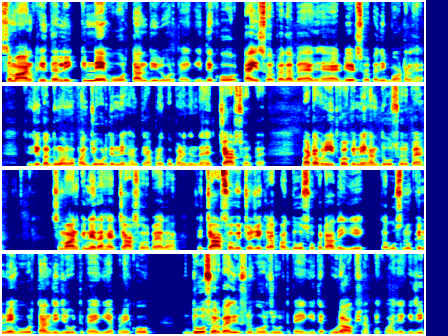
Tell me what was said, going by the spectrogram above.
ਸਮਾਨ ਖਰੀਦਣ ਲਈ ਕਿੰਨੇ ਹੋਰ ਧਨ ਦੀ ਲੋੜ ਪੈਗੀ ਦੇਖੋ 250 ਰੁਪਏ ਦਾ ਬੈਗ ਹੈ 150 ਰੁਪਏ ਦੀ ਬੋਟਲ ਹੈ। ਤੇ ਜੇਕਰ ਦੋਵਾਂ ਨੂੰ ਆਪਾਂ ਜੋੜ ਦਿੰਨੇ ਹਨ ਤੇ ਆਪਣੇ ਕੋਲ ਬਣ ਜਾਂਦਾ ਹੈ 400 ਰੁਪਏ। ਬਟ ਅਵਨੀਤ ਕੋਲ ਕਿੰਨੇ ਹਨ? 200 ਰੁਪਏ। ਸਮਾਨ ਕਿੰਨੇ ਦਾ ਹੈ? 400 ਰੁਪਏ ਦਾ। ਤੇ 400 ਵਿੱਚੋਂ ਜੇਕਰ ਆਪਾਂ 200 ਘਟਾ ਦਈਏ ਤਾਂ ਉਸ ਨੂੰ ਕਿੰਨੇ ਹੋਰ ਧਨ ਦੀ ਜ਼ਰੂਰਤ ਪੈਗੀ ਆਪਣੇ ਕੋਲ? 200 ਰੁਪਏ ਦੀ ਉਸ ਨੂੰ ਹੋਰ ਜ਼ਰੂਰਤ ਪੈਗੀ ਤੇ ਊੜਾ ਆਪਸ਼ਨ ਆਪਣੇ ਕੋ ਆ ਜਾਏਗੀ ਜੀ।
